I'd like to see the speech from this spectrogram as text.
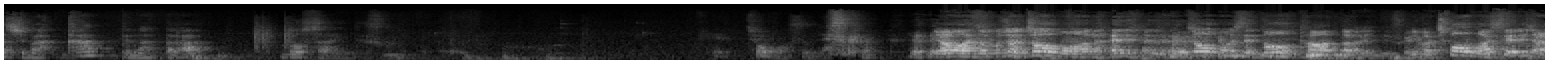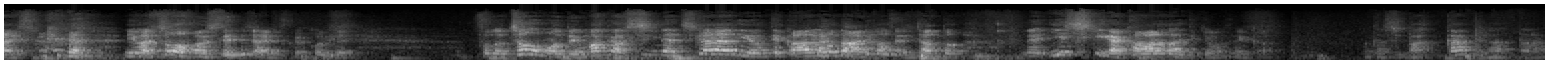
私ばっかってなったらどうしたらいいんですか？え超もするんですか？いやまあもちろん聴聞は大事です。聴聞してどう変わったらいいんですか？今聴聞してるじゃないですか。今聴聞してるじゃないですか。これで。その聴聞って摩訶不思議な力によって変わることはありません。ちゃんと、ね、意識が変わらないといけませんから。私ばっかってなったら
